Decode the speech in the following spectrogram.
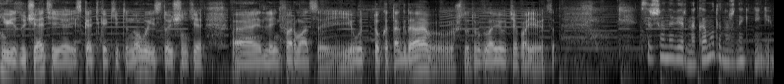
ее изучать и искать какие-то новые источники для информации. И вот только тогда что-то в голове у тебя появится. Совершенно верно. Кому-то нужны книги.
